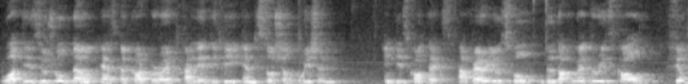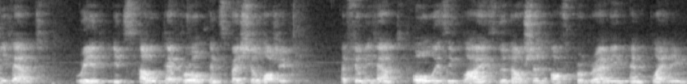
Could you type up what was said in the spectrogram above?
what is usually known as a corporate identity and social cohesion. In this context are very useful the documentaries called Film Event, with its own temporal and spatial logic. A film event always implies the notion of programming and planning.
